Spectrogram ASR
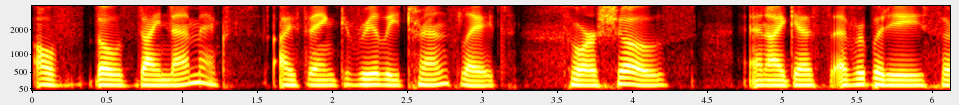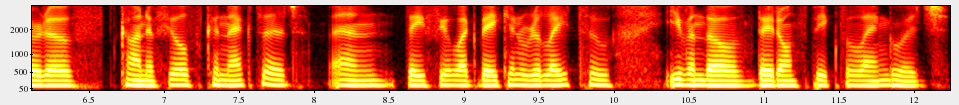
of those dynamics, I think, really translate to our shows. And I guess everybody sort of kind of feels connected, and they feel like they can relate to, even though they don't speak the language.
